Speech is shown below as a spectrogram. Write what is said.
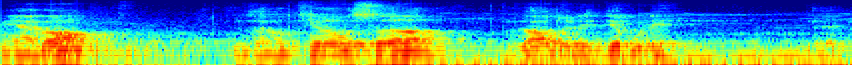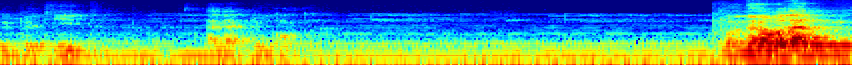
Mais avant, nous allons tirer au sort l'ordre des déroulés, de la plus petite à la plus grande. Honneur aux dames.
